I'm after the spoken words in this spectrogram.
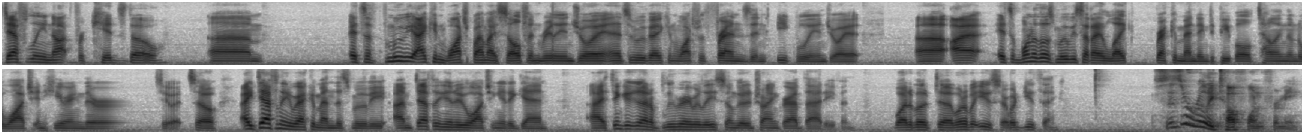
definitely not for kids though. Um, it's a movie I can watch by myself and really enjoy, and it's a movie I can watch with friends and equally enjoy it. Uh, I it's one of those movies that I like recommending to people, telling them to watch and hearing their to it. So I definitely recommend this movie. I'm definitely going to be watching it again. I think it got a Blu-ray release, so I'm going to try and grab that. Even. What about uh, what about you, sir? What do you think? So this is a really tough one for me.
